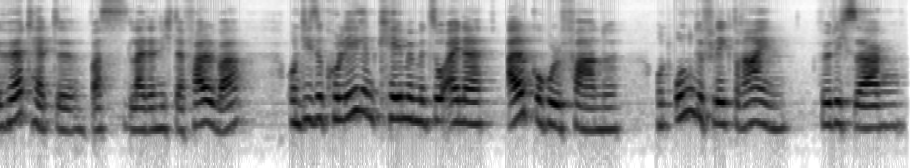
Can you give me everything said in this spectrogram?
gehört hätte, was leider nicht der Fall war, und diese Kollegin käme mit so einer Alkoholfahne und ungepflegt rein, würde ich sagen,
